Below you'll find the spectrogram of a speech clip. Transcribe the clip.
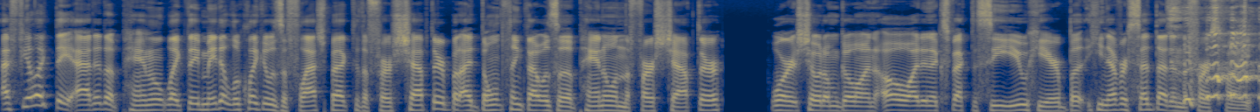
I feel like they added a panel, like they made it look like it was a flashback to the first chapter, but I don't think that was a panel in the first chapter where it showed him going, Oh, I didn't expect to see you here, but he never said that in the first fight.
